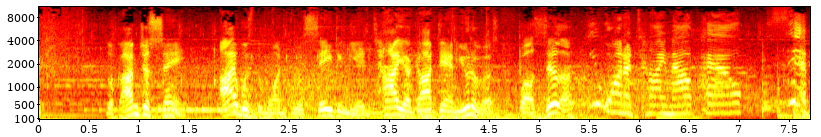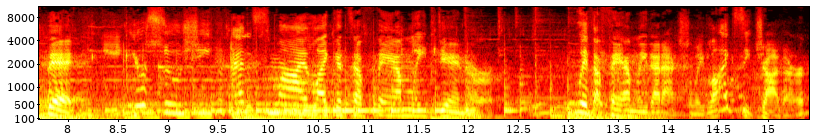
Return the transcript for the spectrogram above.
Look, I'm just saying, I was the one who was saving the entire goddamn universe, while Zilla. You want a timeout, pal? Zip it. Eat your sushi and smile like it's a family dinner. With a family that actually likes each other.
